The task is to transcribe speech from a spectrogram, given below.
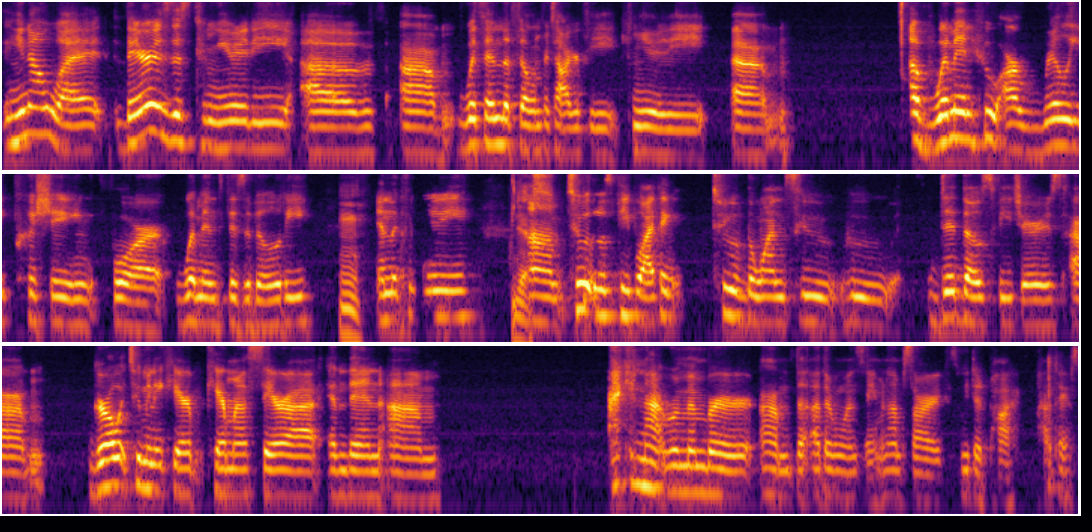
you know what? There is this community of um within the film photography community um of women who are really pushing for women's visibility Mm. in the community. Yes. Um, two of those people, I think two of the ones who who did those features, um, girl with too many car- cameras, Sarah, and then um, I cannot remember um, the other one's name, and I'm sorry because we did pod- podcast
